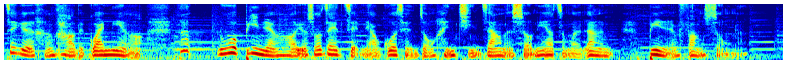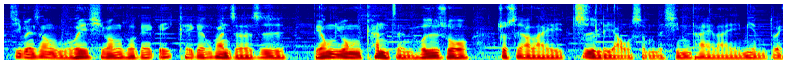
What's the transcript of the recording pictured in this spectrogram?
这个很好的观念哦。那如果病人哈、哦，有时候在诊疗过程中很紧张的时候，你要怎么让病人放松呢？基本上我会希望说，可以诶，可以跟患者是不用用看诊，或者说就是要来治疗什么的心态来面对。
